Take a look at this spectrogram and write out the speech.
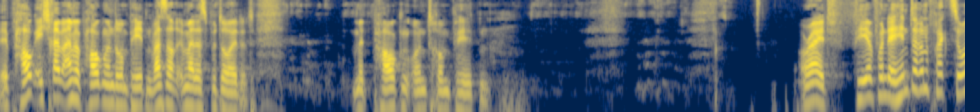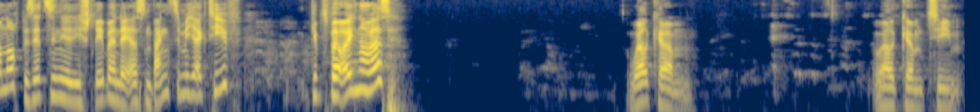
ich schreibe einfach Pauken und Trompeten, was auch immer das bedeutet mit Pauken und Trompeten. Alright, vier von der hinteren Fraktion noch. Bis jetzt sind hier die Streber in der ersten Bank ziemlich aktiv. Gibt's bei euch noch was? Welcome. Welcome, Team.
